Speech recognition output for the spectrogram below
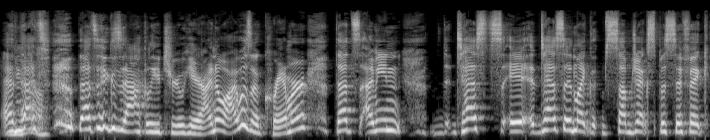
and Yeah. that's that's exactly true here. I know I was a crammer. That's I mean, tests eh, tests in like subject specific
